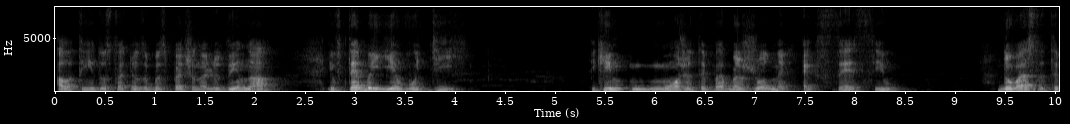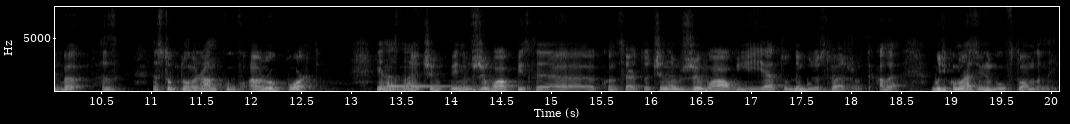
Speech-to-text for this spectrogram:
Але ти є достатньо забезпечена людина, і в тебе є водій, який може тебе без жодних ексцесів довести тебе з наступного ранку в аеропорт. Я не знаю, чи він вживав після е, концерту, чи не вживав. І я тут не буду стверджувати, але в будь-якому разі він був втомлений.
